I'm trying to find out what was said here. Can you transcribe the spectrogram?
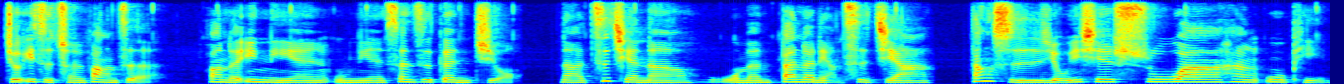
就一直存放着，放了一年、五年，甚至更久。那之前呢，我们搬了两次家，当时有一些书啊和物品，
